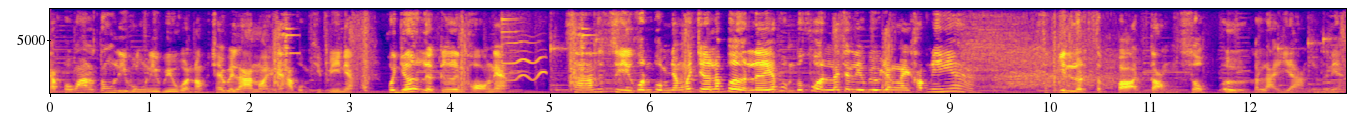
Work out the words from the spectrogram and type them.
ครับเพราะว่าเราต้องรีวงรีวิวก่อนเนาะใช้เวลาหน่อยนะครับผมคลิปนี้เนี่ยเพราะเยอะเหลือเกินของเนี่ย 34 คนผมยังไม่เจอระเบิดเลยครับผมทุกคนแล้วจะรีวิวยังไงครับเนี่ยสกินรถสปอร์ตกล่องศพเออ ก็หลายอย่างอยู่นะเนี่ย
